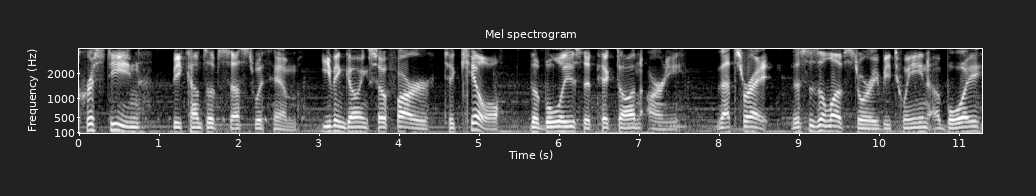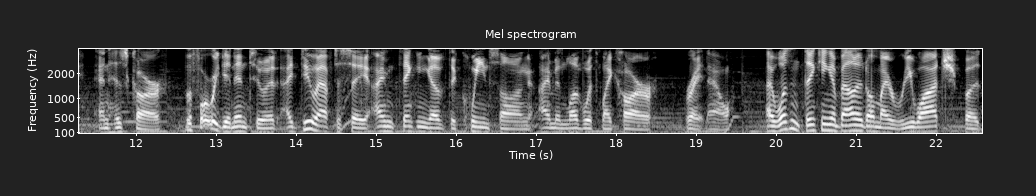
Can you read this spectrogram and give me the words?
Christine becomes obsessed with him, even going so far to kill the bullies that picked on Arnie. That's right, this is a love story between a boy and his car. Before we get into it, I do have to say I'm thinking of the Queen song, I'm in Love with My Car, right now. I wasn't thinking about it on my rewatch, but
